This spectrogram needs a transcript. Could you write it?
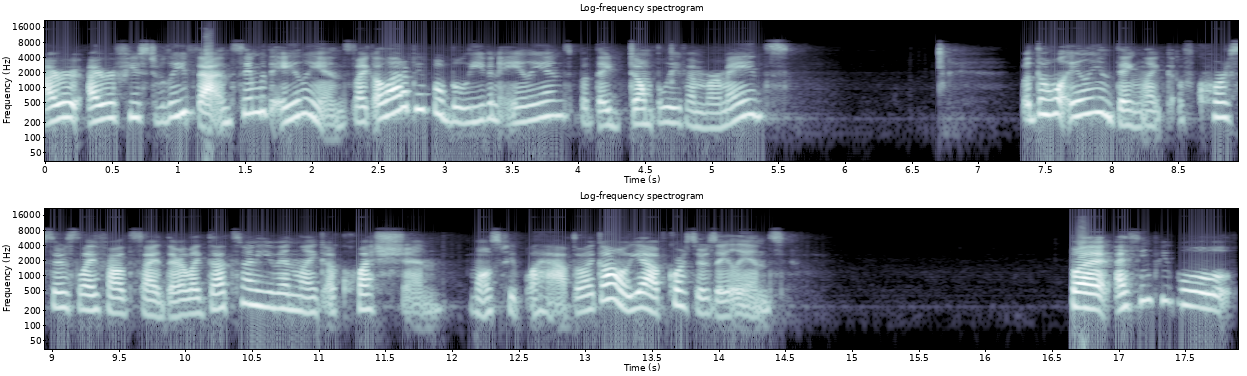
I, re- I refuse to believe that. And same with aliens. Like a lot of people believe in aliens, but they don't believe in mermaids. But the whole alien thing, like, of course there's life outside there. Like, that's not even like a question most people have. They're like, oh, yeah, of course there's aliens. But I think people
